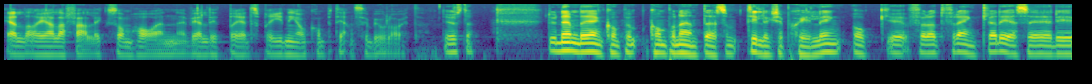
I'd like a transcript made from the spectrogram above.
eller i alla fall liksom ha en väldigt bred spridning av kompetens i bolaget. Just det. Du nämnde en komp komponent där som tilläggsköpeskilling och eh, för att förenkla det så är det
